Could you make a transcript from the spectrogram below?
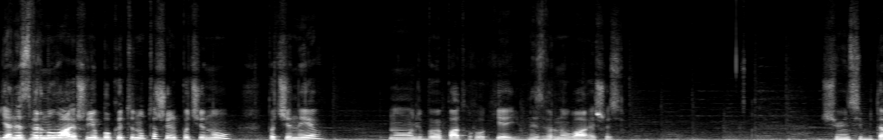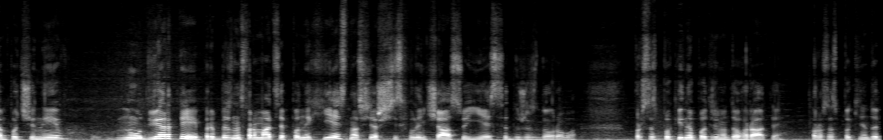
Я не звернув уваги, що його було китнути, що він починув, починив. Ну, в будь-якому випадку, окей, не звернув уваги щось. Що він собі там починив. Ну, дві арти, приблизна інформація по них є. У нас ще 6 хвилин часу є, це дуже здорово. Просто спокійно потрібно дограти. Просто спокійно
